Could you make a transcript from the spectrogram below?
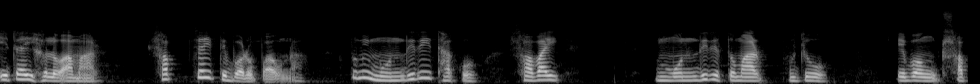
এটাই হলো আমার সবচাইতে বড় পাওনা। তুমি মন্দিরেই থাকো। সবাই মন্দিরে তোমার পুজো এবং সব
